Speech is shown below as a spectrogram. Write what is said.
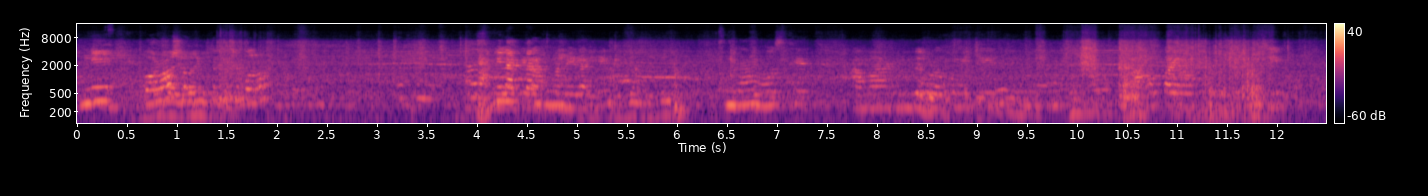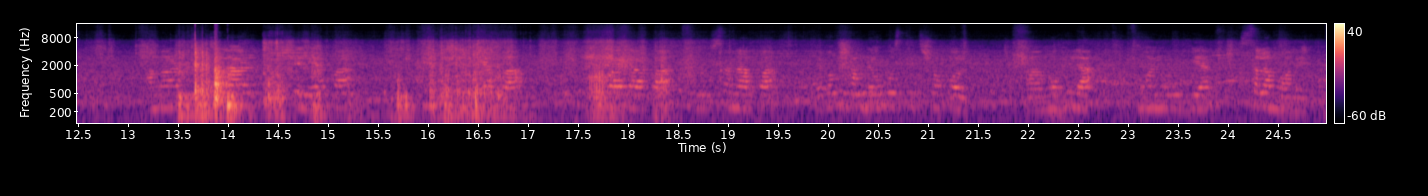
তুমি বলো, সংক্ষিপ্ত কিছু বলো। রহমানির রহিম। উপস্থিত আমার কমিটির আহ্বায়ক আমার জেলার শেলিয়াপা এবং সামনে উপস্থিত সকল মহিলা ময়মুরুবিয়ান সালামু আলাইকুম।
